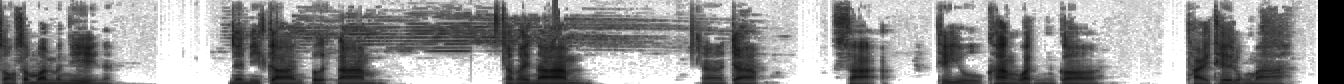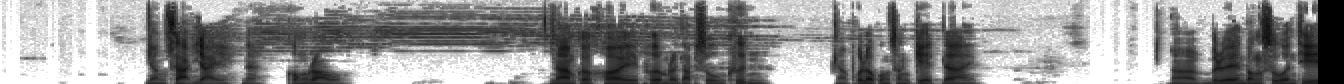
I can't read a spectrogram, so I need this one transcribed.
สองสาวันวันนี้นะได้มีการเปิดน้ำทำให้น้ำจากสระที่อยู่ข้างวัดก็ถ่ายเทลงมาอย่างสระใหญ่นะของเรา น้ำก็ค่อยเพิ่มระดับสูงขึ้นนะพวกเราคงสังเกตได้ บริเวณบางส่วนที่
